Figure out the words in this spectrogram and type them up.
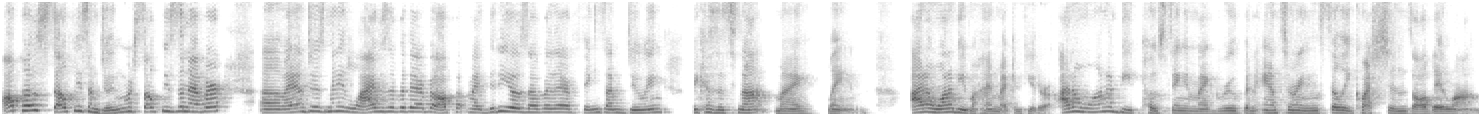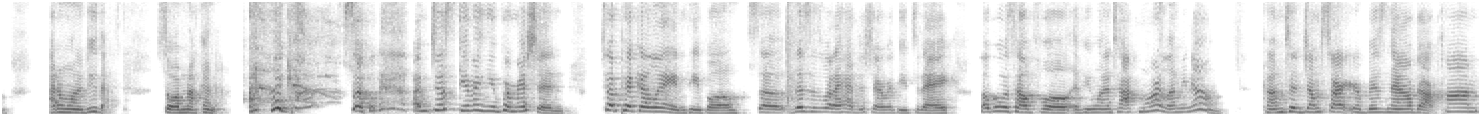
I'll post selfies. I'm doing more selfies than ever. Um, I don't do as many lives over there, but I'll put my videos over there of things I'm doing because it's not my lane. I don't want to be behind my computer. I don't want to be posting in my group and answering silly questions all day long. I don't want to do that. So I'm not gonna. I'm just giving you permission to pick a lane, people. So this is what I had to share with you today. Hope it was helpful. If you want to talk more, let me know. Come to jumpstartyourbiznow.com.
